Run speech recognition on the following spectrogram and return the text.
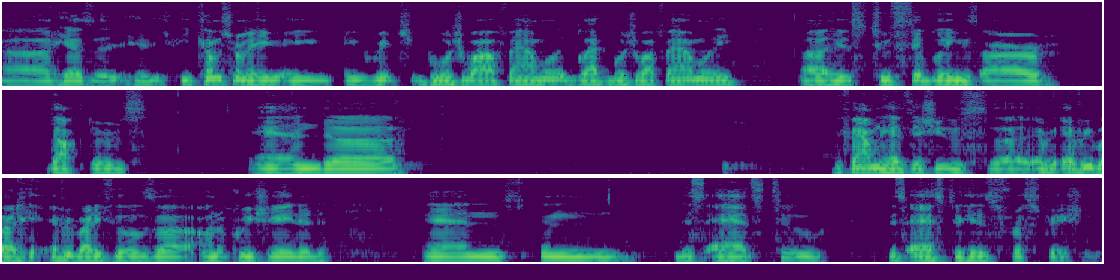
uh, he has a he, he comes from a, a, a rich bourgeois family, black bourgeois family. Uh, his two siblings are doctors, and uh, the family has issues. Uh, everybody everybody feels uh, unappreciated, and and this adds to this adds to his frustration.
